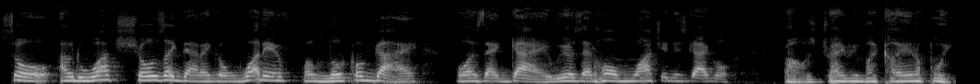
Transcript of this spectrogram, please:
So I would watch shows like that. I go, what if a local guy was that guy? We was at home watching this guy go, bro, I was driving my car in a point.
